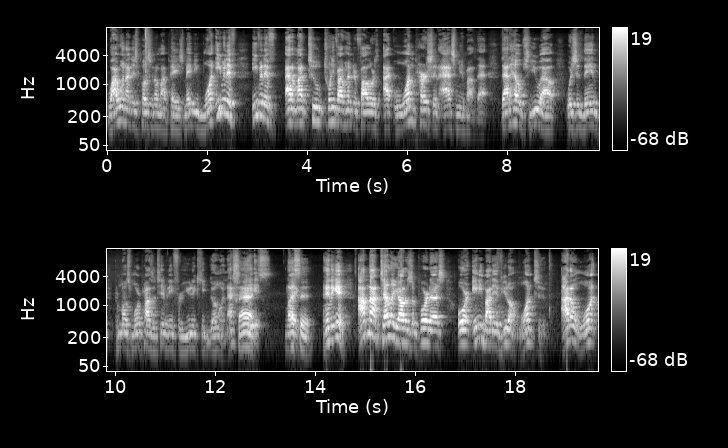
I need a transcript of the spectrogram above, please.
Why wouldn't I just post it on my page? Maybe one, even if even if out of my two 2,500 followers, I, one person asked me about that. That helps you out, which then promotes more positivity for you to keep going. That's Facts. it. Like, That's it. And again, I'm not telling y'all to support us or anybody if you don't want to. I don't want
